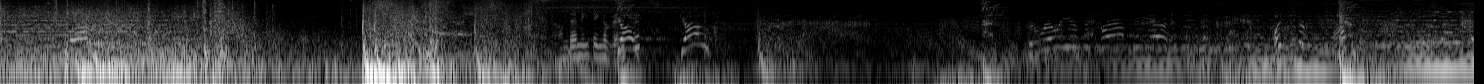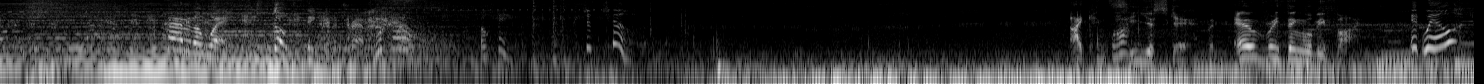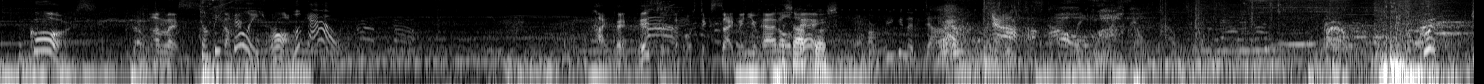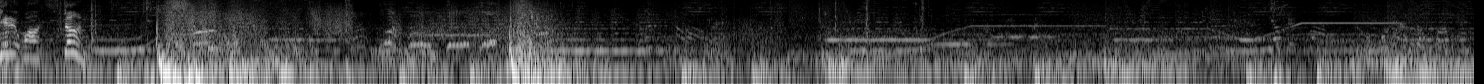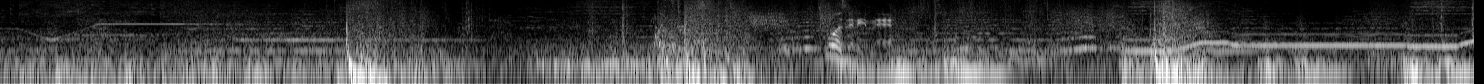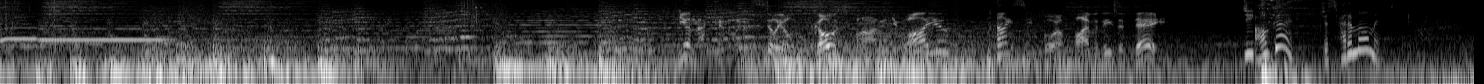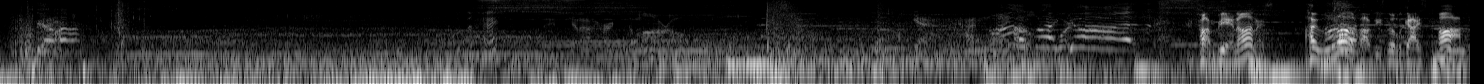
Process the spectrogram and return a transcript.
I see you're scared, but everything will be fine. It will? Of course. Unless Don't be silly. wrong. Look out! I bet this is the most excitement you've had all day. close. Are we gonna die? Quick, get it while it's stunned. Just had a moment. Oh if I'm being honest, I love how these little guys pop.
